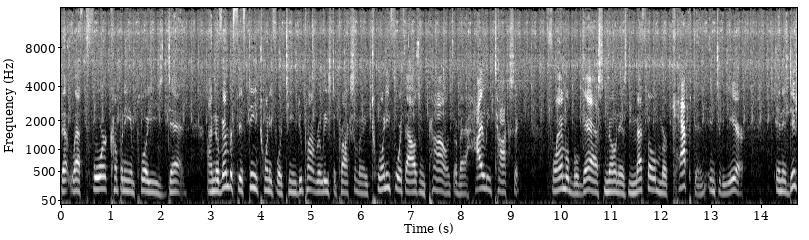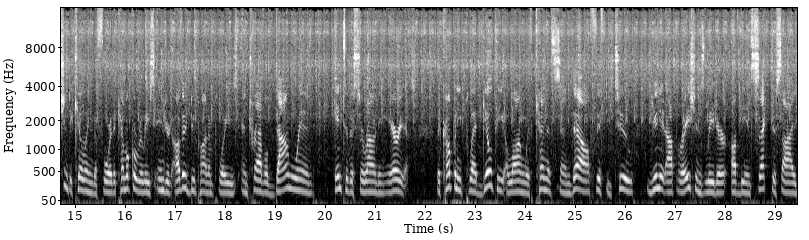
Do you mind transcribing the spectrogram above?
that left four company employees dead. On November 15, 2014, DuPont released approximately 24,000 pounds of a highly toxic, flammable gas known as methyl mercaptan into the air. In addition to killing the four, the chemical release injured other DuPont employees and traveled downwind into the surrounding areas. The company pled guilty along with Kenneth Sandel, 52, unit operations leader of the insecticide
